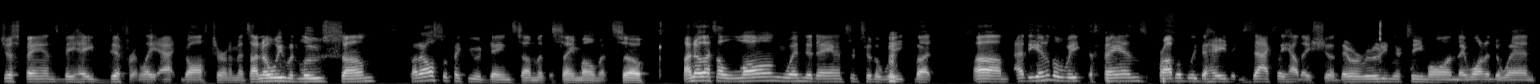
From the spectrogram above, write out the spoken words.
just fans behave differently at golf tournaments. I know we would lose some, but I also think you would gain some at the same moment. So I know that's a long-winded answer to the week, but um, at the end of the week, the fans probably behaved exactly how they should. They were rooting their team on. They wanted to win.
